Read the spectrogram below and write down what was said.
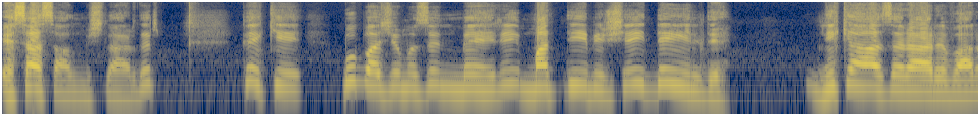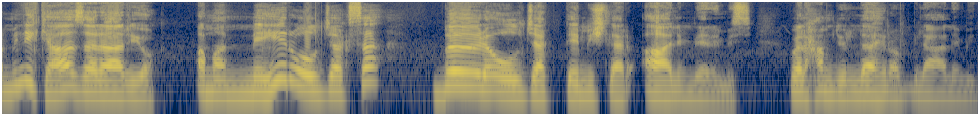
esas almışlardır. Peki bu bacımızın mehri maddi bir şey değildi. Nikah zararı var mı? Nikah zararı yok. Ama mehir olacaksa böyle olacak demişler alimlerimiz. Velhamdülillahi Rabbil Alemin.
